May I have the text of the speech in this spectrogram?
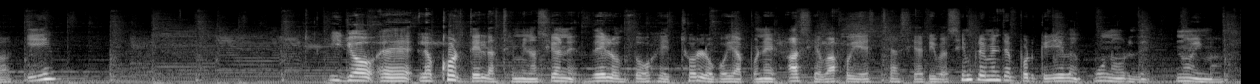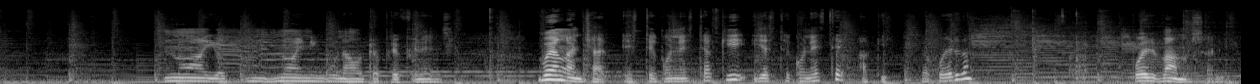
aquí. Y yo eh, los cortes las terminaciones de los dos estos los voy a poner hacia abajo y este hacia arriba simplemente porque lleven un orden no hay más. No hay, no hay ninguna otra preferencia voy a enganchar este con este aquí y este con este aquí de acuerdo pues vamos a salir.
